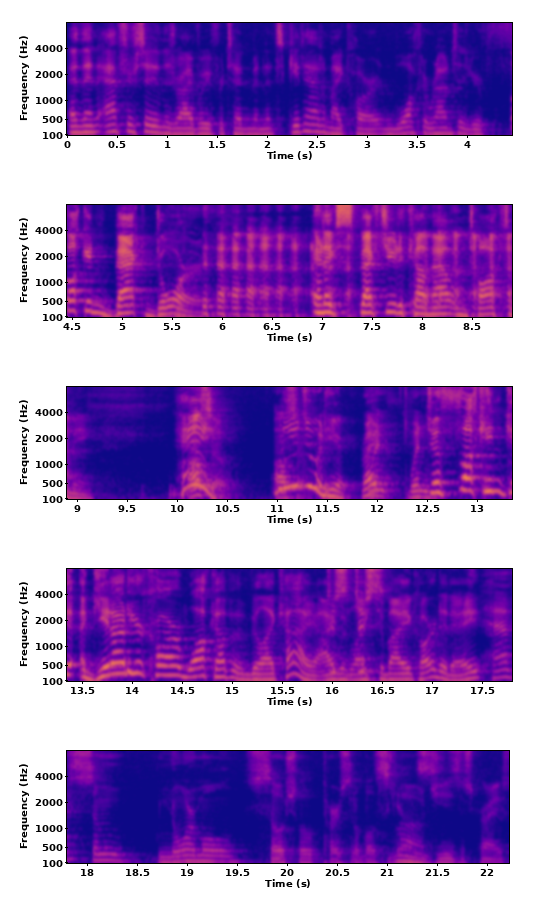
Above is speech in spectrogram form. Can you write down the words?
and then after sitting in the driveway for 10 minutes get out of my car and walk around to your fucking back door and expect you to come out and talk to me. Hey also, what are you doing here right? When, when just fucking get, get out of your car walk up and be like hi i Just- would like to buy a car today. have some normal social personable oh, skills. oh jesus christ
